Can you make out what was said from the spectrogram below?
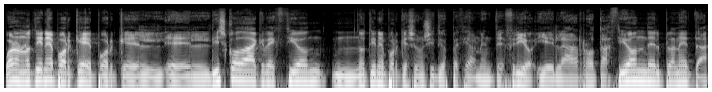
Bueno, no tiene por qué, porque el, el disco de acreción no tiene por qué ser un sitio especialmente frío. Y la rotación del planeta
